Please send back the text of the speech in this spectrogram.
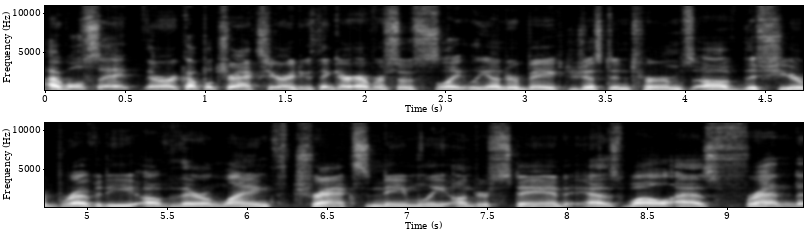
I will say there are a couple tracks here I do think are ever so slightly underbaked just in terms of the sheer brevity of their length. Tracks namely Understand as well as Friend.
